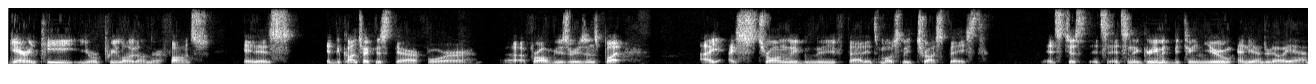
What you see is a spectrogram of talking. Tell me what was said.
guarantee your preload on their phones. It is it, the contract is there for uh, for obvious reasons, but I I strongly believe that it's mostly trust based it's just it's it's an agreement between you and the Android OEM,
